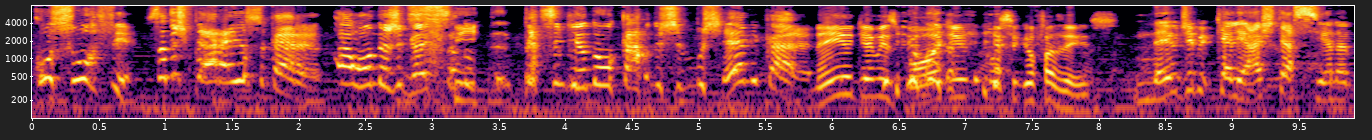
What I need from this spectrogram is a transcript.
com surf. Você não espera isso, cara. A onda gigante Sim. sendo- perseguindo o carro do Steve Buscemi, cara. Nem o James Bond conseguiu fazer isso. Nem o Jimmy... Que, aliás, tem a cena,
